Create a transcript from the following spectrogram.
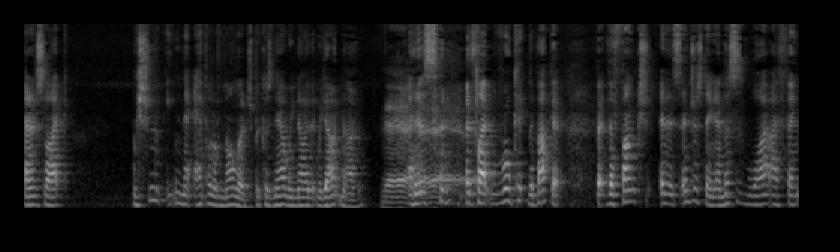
And it's like we shouldn't have eaten the apple of knowledge because now we know that we don't know. Yeah, yeah, and yeah, it's yeah, yeah. it's like we'll kick the bucket. But the function, and it's interesting, and this is why I think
